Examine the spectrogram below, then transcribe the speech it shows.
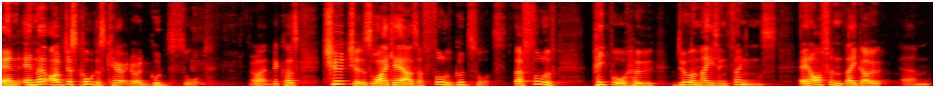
And, and I've just called this character a good sort, right? Because churches like ours are full of good sorts. They're full of people who do amazing things, and often they go um,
